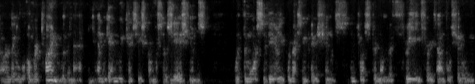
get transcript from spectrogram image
are available over time within that. And again, we can see strong associations with the more severely progressing patients in cluster number three, for example, showing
